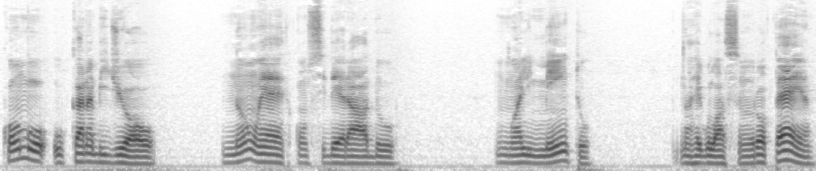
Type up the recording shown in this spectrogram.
como o canabidiol não é considerado um alimento na regulação europeia,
